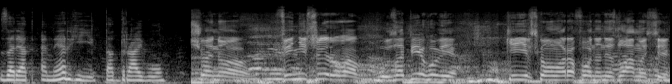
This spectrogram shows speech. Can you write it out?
заряд енергії та драйву. Щойно фініширував у забігові київського марафону незламності.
